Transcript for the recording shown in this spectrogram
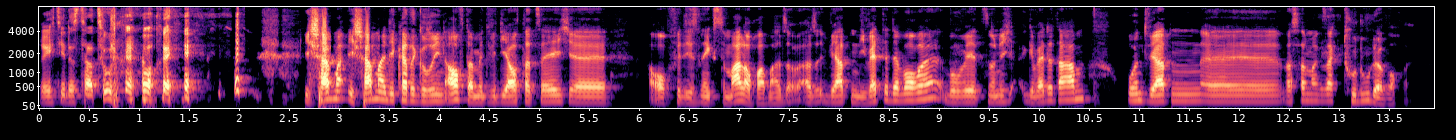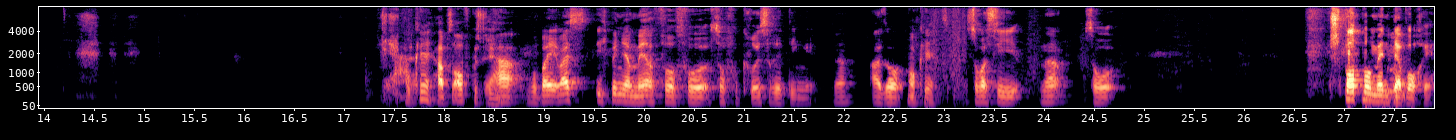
Richtig, das Tattoo der Woche. Ich schreibe mal, ich schreib mal die Kategorien auf, damit wir die auch tatsächlich äh, auch für das nächste Mal auch haben. Also, also wir hatten die Wette der Woche, wo wir jetzt noch nicht gewettet haben. Und wir hatten, äh, was haben wir gesagt? To-Do der Woche. Ja, Okay, hab's aufgeschrieben. ja, wobei, weißt ich bin ja mehr für, für, so für größere Dinge. Ne? Also Okay. sowas wie, ne, so Sportmoment der Woche.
